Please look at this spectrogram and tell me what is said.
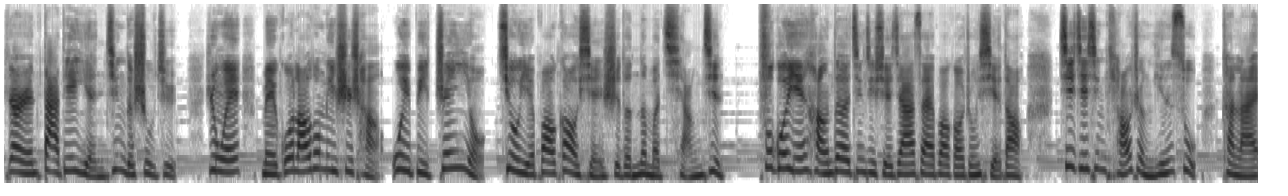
让人大跌眼镜的数据，认为美国劳动力市场未必真有就业报告显示的那么强劲。富国银行的经济学家在报告中写道：“季节性调整因素看来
